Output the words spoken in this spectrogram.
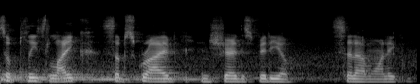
So please like, subscribe, and share this video. Assalamu alaikum.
